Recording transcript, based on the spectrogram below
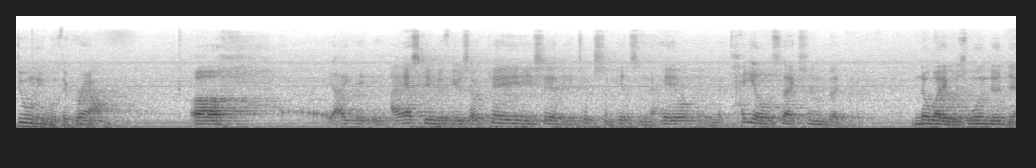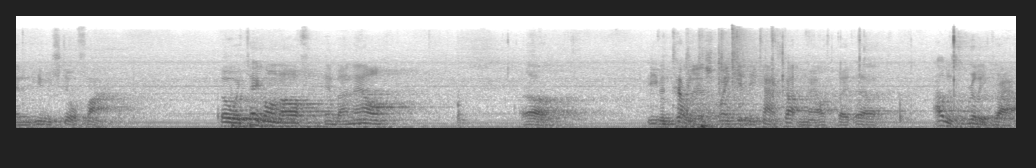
dueling with the ground. Uh, I, I, asked him if he was okay. He said he took some hits in the hail in the tail section, but nobody was wounded, and he was still flying. So we take on off, and by now, uh, even telling this might get me kind of cotton mouth, but uh, I was really dry.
